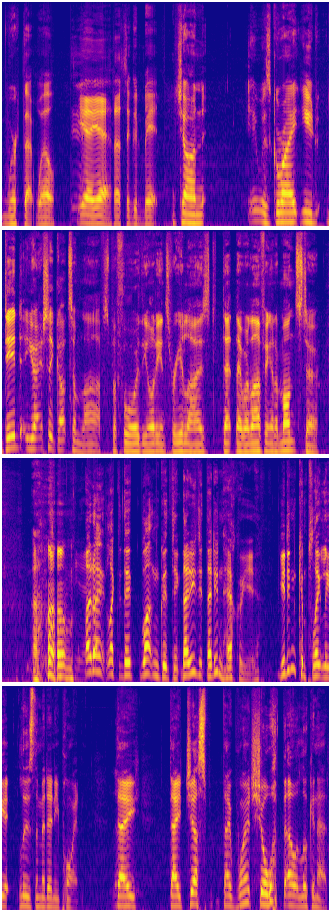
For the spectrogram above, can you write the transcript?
worked that well. yeah. Yeah. That's a good bit. John, it was great. You did. You actually got some laughs before the audience realized that they were laughing at a monster. Um, I don't like the one good thing they did, they didn't heckle you. You didn't completely lose them at any point. They they just they weren't sure what they were looking at.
